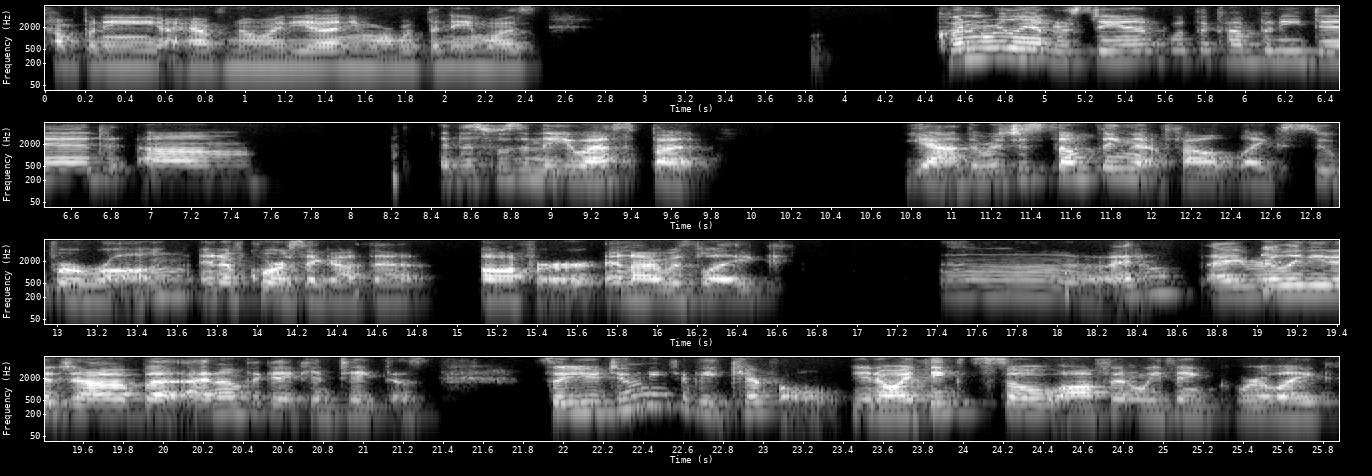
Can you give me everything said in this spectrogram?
company. I have no idea anymore what the name was. Couldn't really understand what the company did. Um, and this was in the US, but yeah, there was just something that felt like super wrong. And of course, I got that offer, and I was like, uh, I don't, I really need a job, but I don't think I can take this. So you do need to be careful. You know, I think so often we think we're like,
